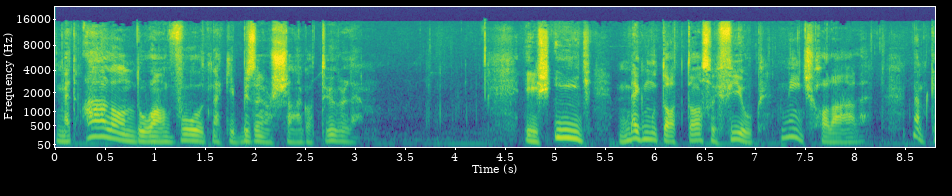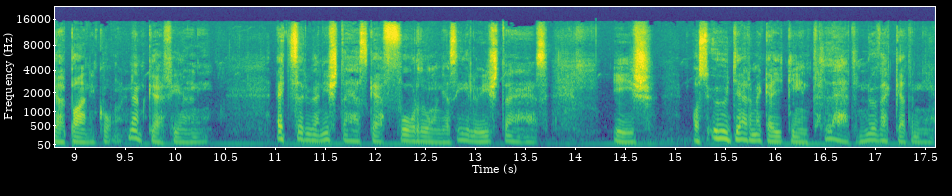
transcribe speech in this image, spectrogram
mert állandóan volt neki bizonyossága tőlem. És így megmutatta azt, hogy fiúk, nincs halál, nem kell pánikolni, nem kell félni. Egyszerűen Istenhez kell fordulni, az élő Istenhez, és az ő gyermekeiként lehet növekedni,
